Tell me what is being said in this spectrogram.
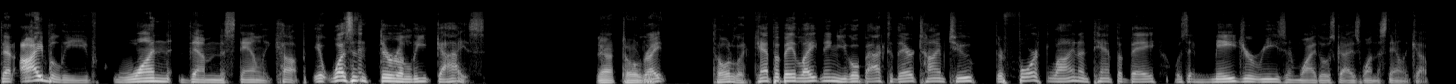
that I believe won them the Stanley Cup. It wasn't their elite guys. Yeah, totally. Right? Totally. Tampa Bay Lightning, you go back to their time too. Their fourth line on Tampa Bay was a major reason why those guys won the Stanley Cup.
